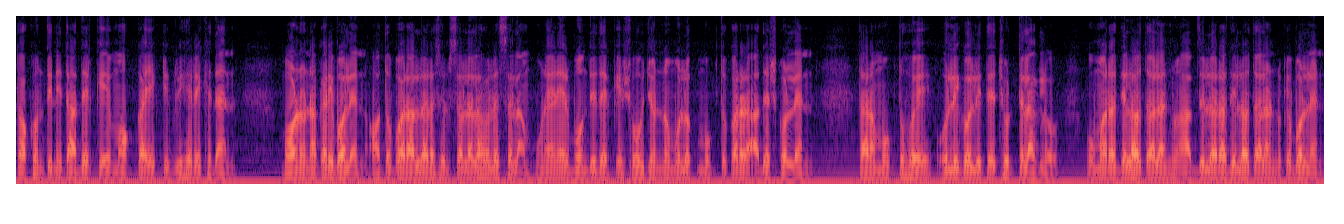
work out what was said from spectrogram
তখন তিনি তাদেরকে মক্কায় একটি গৃহে রেখে দেন। বর্ণনাকারী বলেন, অতপর আল্লাহ রসুল সাল্লাহ সাল্লাম হুনায়নের বন্দীদেরকে সৌজন্যমূলক মুক্ত করার আদেশ করলেন। তারা মুক্ত হয়ে অলিগলিতে ছুটতে লাগল। উমর রদিল্লাহ তাল্লাহ্ন আবদুল্লাহ রদিল্লাহ তাল্লাহ্নকে বললেন,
